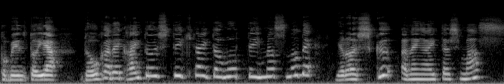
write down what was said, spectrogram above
コメントや動画で回答していきたいと思っていますのでよろしくお願いいたします。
